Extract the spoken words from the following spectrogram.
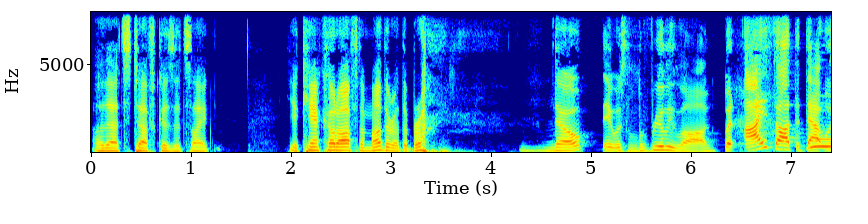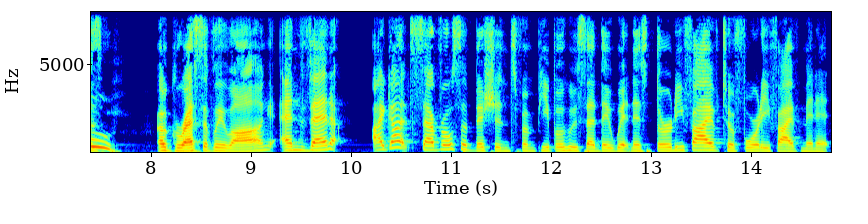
oh that's tough because it's like you can't cut off the mother of the bride No, it was really long. But I thought that that was aggressively long. And then I got several submissions from people who said they witnessed 35 to 45 minute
